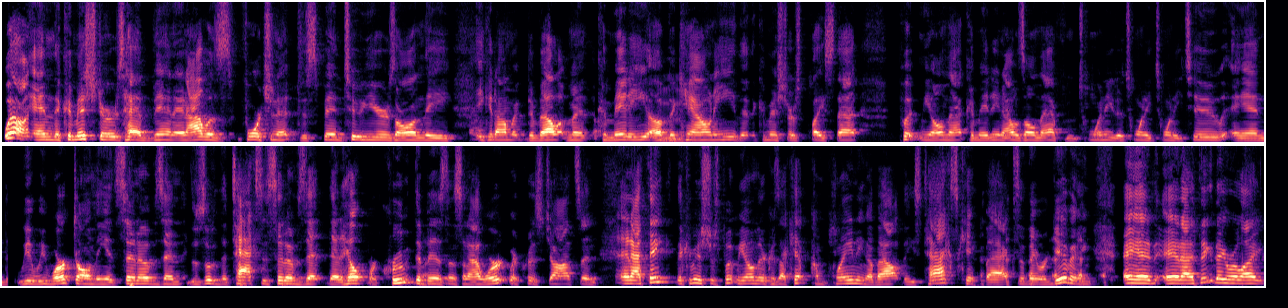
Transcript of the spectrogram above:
well and the commissioners have been and i was fortunate to spend two years on the economic development committee of the Mhm. county that the commissioners placed that put me on that committee and i was on that from 20 to 2022 and we, we worked on the incentives and the sort of the tax incentives that that help recruit the business and i worked with chris johnson and i think the commissioners put me on there because i kept complaining about these tax kickbacks that they were giving and and i think they were like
